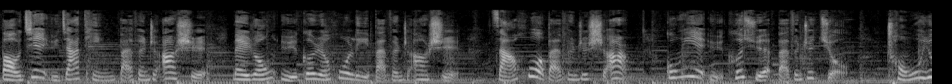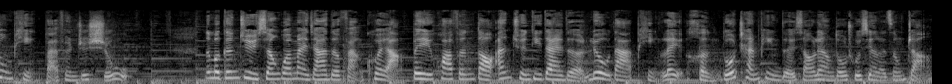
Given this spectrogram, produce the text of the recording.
保健与家庭百分之二十，美容与个人护理百分之二十，杂货百分之十二，工业与科学百分之九，宠物用品百分之十五。那么根据相关卖家的反馈啊，被划分到安全地带的六大品类，很多产品的销量都出现了增长，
